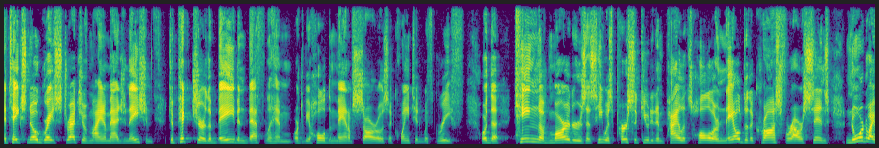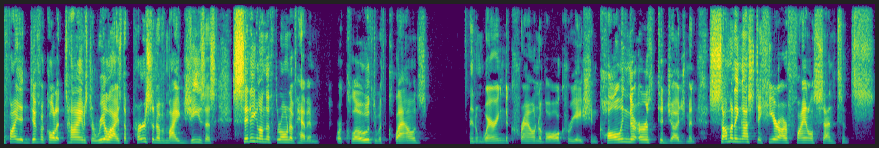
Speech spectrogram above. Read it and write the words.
It takes no great stretch of my imagination to picture the babe in Bethlehem or to behold the man of sorrows acquainted with grief, or the king of martyrs as he was persecuted in Pilate's hall or nailed to the cross for our sins. Nor do I find it difficult at times to realize the person of my Jesus sitting on the throne of heaven or clothed with clouds and wearing the crown of all creation, calling the earth to judgment, summoning us to hear our final sentence.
